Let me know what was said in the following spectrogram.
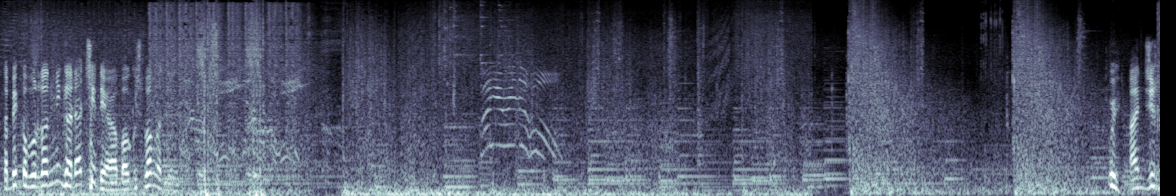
Tapi kebetulan ini gak ada cheat ya, bagus banget nih. Wih, anjir.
